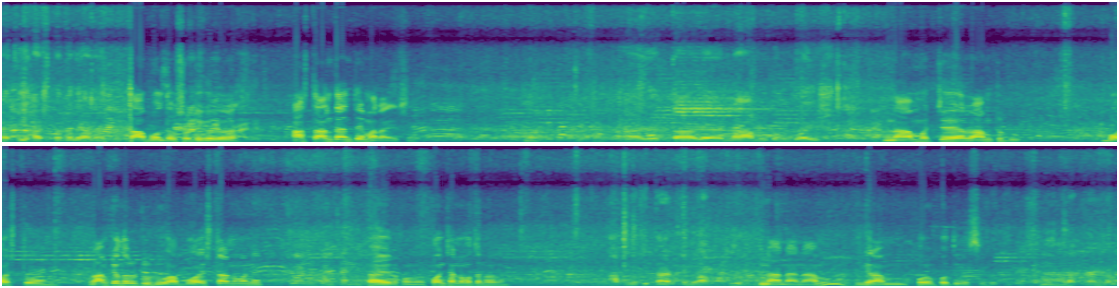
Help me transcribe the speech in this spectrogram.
নাকি হাসপাতালে আনা তা বলতে সঠিক আস্তে আনতে আনতে মারা গেছে। আর তার নাম এবং বয়স? নাম হচ্ছে রাম টুডু। বয়স তো রামচন্দ্র টুডু। আর বয়সটা আনুমানিক? হ্যাঁ এরকম পঞ্চান্ন মতন হবে। আপনি কি তার কোনো আত্মীয়? না না না আমি গ্রাম প- প্রতিবেশী। আর আপনার নাম?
